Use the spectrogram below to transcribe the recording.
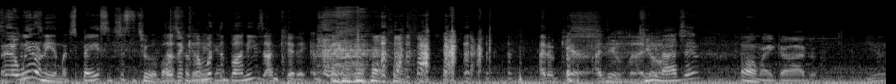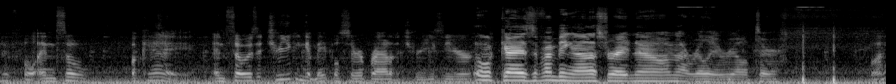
Uh, we don't need much space. It's just the two of us. Does it for come with the bunnies? I'm kidding. I'm kidding. I don't care. I do, but I don't. Can you don't. imagine? Oh my god. Beautiful. And so, okay. And so, is it true you can get maple syrup right out of the trees here? Look, guys, if I'm being honest right now, I'm not really a realtor. What?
